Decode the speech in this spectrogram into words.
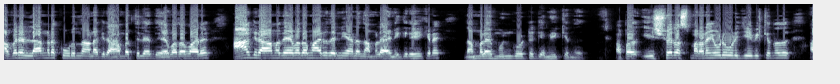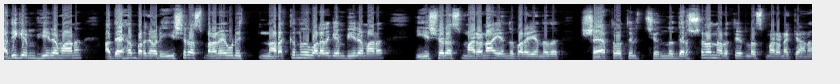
അവരെല്ലാം കൂടെ കൂടുന്നതാണ് ഗ്രാമത്തിലെ ദേവതമാര്. ആ ഗ്രാമദേവതമാര് തന്നെയാണ് നമ്മളെ അനുഗ്രഹിക്കണേ നമ്മളെ മുൻകൂട്ട് ഗമിക്കുന്നത്. അപ്പൊ ഈശ്വര സ്മരണയോടുകൂടി ജീവിക്കുന്നത് അതിഗംഭീരമാണ്. അദ്ദേഹം പറഞ്ഞ പോലെ ഈശ്വര സ്മരണയോട് നടക്കുന്നത് വളരെ ഗംഭീരമാണ്. ഈശ്വര സ്മരണ എന്ന് പറയുന്നത് ക്ഷേത്രത്തിൽ ചെന്ന് ദർശനം നടത്തിയിട്ടുള്ള സ്മരണയ്ക്കാണ്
